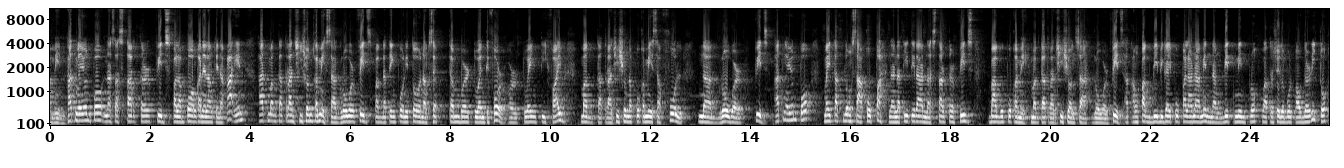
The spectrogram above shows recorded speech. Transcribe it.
amin. At ngayon po, nasa starter feeds pa lang po ang kanilang kinakain at magta-transition kami sa grower feeds pagdating po nito ng September 24 or 25. Magta-transition na po kami sa full na grower feeds. At ngayon po, may tatlong sako pa na natitira na starter feeds bago po kami magta-transition sa grower feeds. At ang pagbibigay po pala namin ng Bitmin Pro water soluble powder rito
